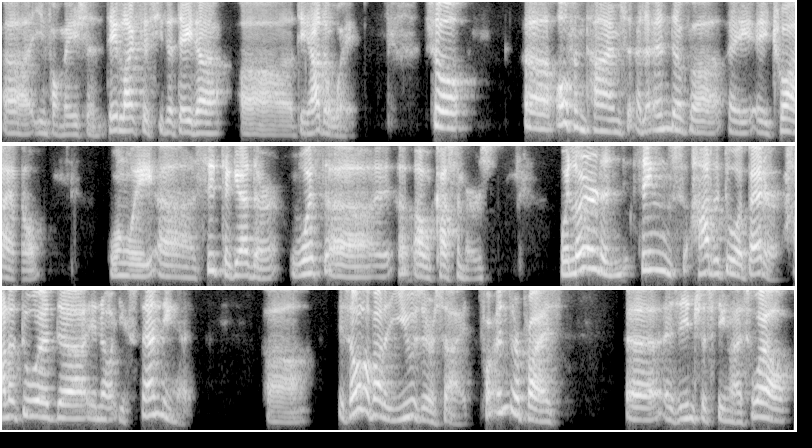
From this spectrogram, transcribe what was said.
uh, information. They like to see the data uh, the other way. So uh, oftentimes at the end of uh, a, a trial, when we sit together with our customers, we learned things how to do it better, how to do it, uh, you know, extending it. Uh, it's all about the user side. For enterprise, uh, it's interesting as well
